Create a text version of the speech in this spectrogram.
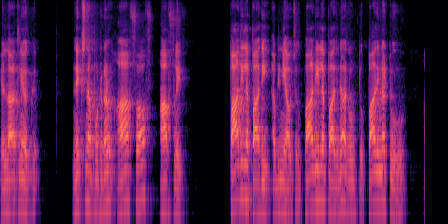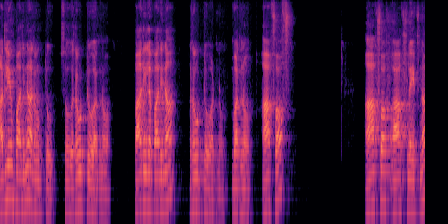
எல்லாத்துலேயும் இருக்குது நெக்ஸ்ட் நான் போட்டிருக்கேன். ஆஃப் ஆஃப் ஆஃப் லைஃப் பாதியில் பாதி அப்படின்னு ஞாபகம் பாதியில் பாதினா ரூட் டூ பாதினா டூ அதுலேயும் பாதினா root two so root two வரணும். பாதியில் பாதினா ரூட் டூ வரணும். வரணும். ஆஃப் ஆஃப் ஆஃப் ஆஃப் ஆஃப் லைஃப்னா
